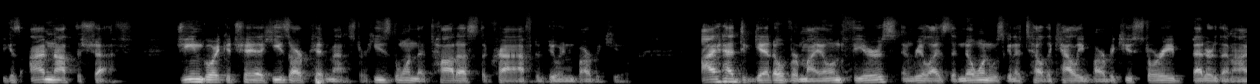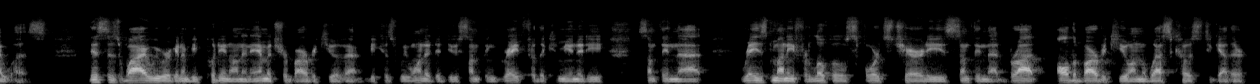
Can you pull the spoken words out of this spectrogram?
because I'm not the chef. Gene Goycochea, he's our pit master. He's the one that taught us the craft of doing barbecue. I had to get over my own fears and realize that no one was going to tell the Cali barbecue story better than I was. This is why we were going to be putting on an amateur barbecue event because we wanted to do something great for the community, something that raised money for local sports charities, something that brought all the barbecue on the West Coast together.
